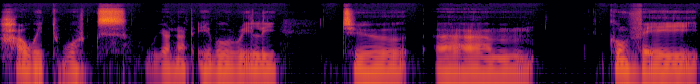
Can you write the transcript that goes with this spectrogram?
how it works. We are not able really to um, convey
